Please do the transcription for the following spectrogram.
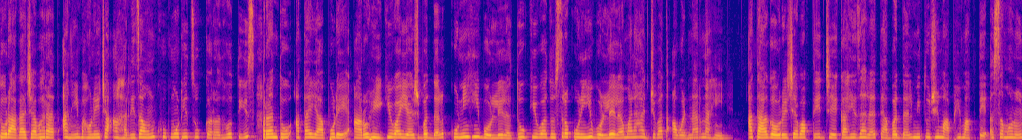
तू रागाच्या भरात आणि भावनेच्या आहारी जाऊन खूप मोठी चूक करत होतीस. परंतु आता यापुढे आरोही किंवा यशबद्दल कुणीही बोललेलं तू किंवा दुसरं कुणीही बोललेलं मला अजिबात आवडणार नाही. आता गौरीच्या बाबतीत जे काही झालं त्याबद्दल मी तुझी माफी मागते असं म्हणून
